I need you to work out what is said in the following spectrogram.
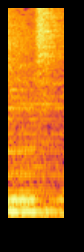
you.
